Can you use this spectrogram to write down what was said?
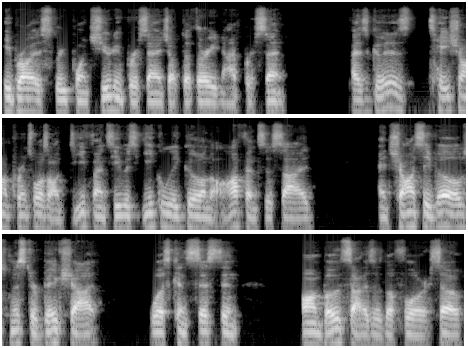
He brought his three point shooting percentage up to 39%. As good as Tayshaun Prince was on defense, he was equally good on the offensive side. And Chauncey Billups, Mr. Big Shot, was consistent on both sides of the floor. So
